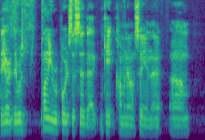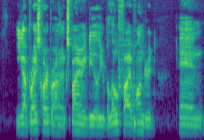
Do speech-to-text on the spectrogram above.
They are, there was plenty of reports that said that coming out and saying that. Um, you got Bryce Harper on an expiring deal. You're below 500, and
